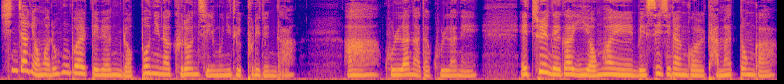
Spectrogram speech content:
신작 영화를 홍보할 때면 몇 번이나 그런 질문이 되풀이된다. 아, 곤란하다, 곤란해. 애초에 내가 이 영화에 메시지란 걸 담았던가.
